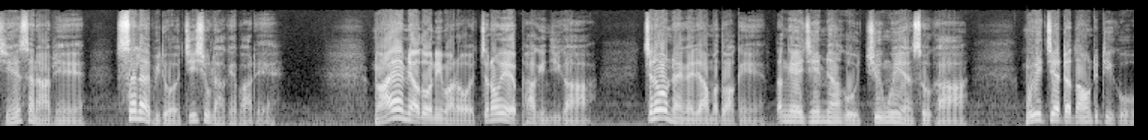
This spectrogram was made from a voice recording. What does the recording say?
ရင်းဆန္ဒဖြင့်ဆက်လက်ပြီးတော့ကြီးစုလာခဲ့ပါတယ်။9ရက်မြောက်သောနေ့မှာတော့ကျွန်တော်ရဲ့ဖခင်ကြီးကကျွန်တော်နိုင်ငံသားမသွားခင်တငယ်ချင်းများကိုကျူးမွေးရန်ဆိုခါငွေကျပ်1000တိတိကို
